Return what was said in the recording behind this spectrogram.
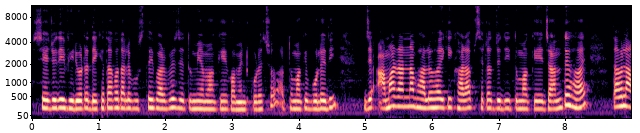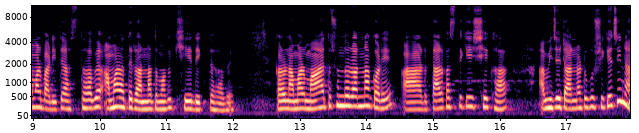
সে যদি ভিডিওটা দেখে থাকো তাহলে বুঝতেই পারবে যে তুমি আমাকে কমেন্ট করেছ। আর তোমাকে বলে দিই যে আমার রান্না ভালো হয় কি খারাপ, সেটা যদি তোমাকে জানতে হয়, তাহলে আমার বাড়িতে আসতে হবে। আমার হাতের রান্না তোমাকে খেয়ে দেখতে হবে। কারণ আমার মা এত সুন্দর রান্না করে আর তার কাছ থেকেই শেখা। আমি যে রান্নাটুকু শিখেছি না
